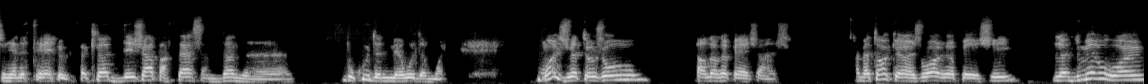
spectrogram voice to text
Il y en a très peu. Fait que là, déjà, en partant, ça me donne euh, beaucoup de numéros de moins. Moi, je vais toujours par le repêchage. Admettons qu'un joueur est repêché, le numéro un,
